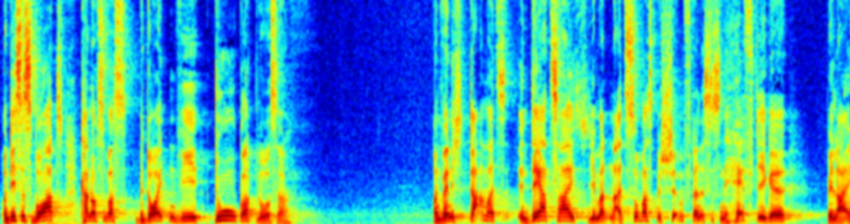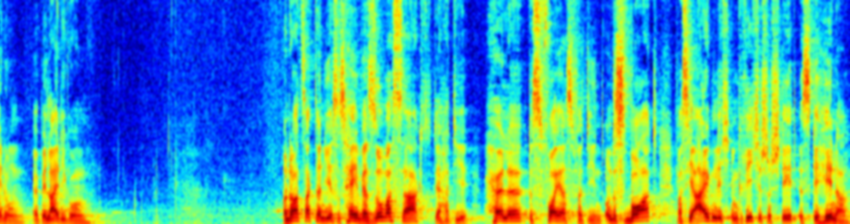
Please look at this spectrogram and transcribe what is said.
Und dieses Wort kann auch sowas bedeuten wie du Gottloser. Und wenn ich damals in der Zeit jemanden als sowas beschimpft, dann ist es eine heftige Beleidigung. Äh Beleidigung. Und dort sagt dann Jesus, hey, wer sowas sagt, der hat die Hölle des Feuers verdient. Und das Wort, was hier eigentlich im Griechischen steht, ist Gehenna.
